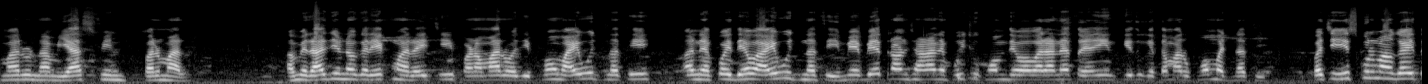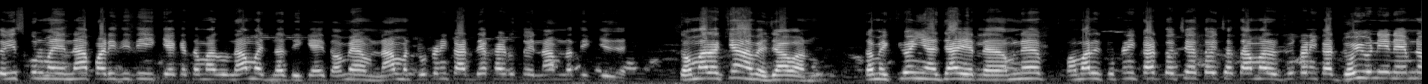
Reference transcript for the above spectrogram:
મારું નામ યાસ્મીન પરમાર. અમે રાજીવનગર એકમાં રહી છીએ, પણ અમારું હજી ફોર્મ આવ્યું જ નથી અને કોઈ દેવા આવ્યું જ નથી. મેં બે, ત્રણ જણાને પૂછ્યું ફોર્મ દેવાવાળાને, તો એ કીધું કે તમારું ફોર્મ જ નથી. પછી સ્કૂલમાં ગઈ તો સ્કૂલમાં એ ના પાડી દીધી કે તમારું નામ જ નથી ક્યાંય. તો અમે આમ નામ ચૂંટણી કાર્ડ દેખાડ્યું તો એ નામ નથી કે તો અમારે ક્યાં હવે જવાનું? તમે કયો અહીંયા જાય એટલે અમને અમારી ચૂંટણી કાર્ડ તો છે, તોય છતાં અમારું ચૂંટણી કાર્ડ જોયું નહીં ને એમને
